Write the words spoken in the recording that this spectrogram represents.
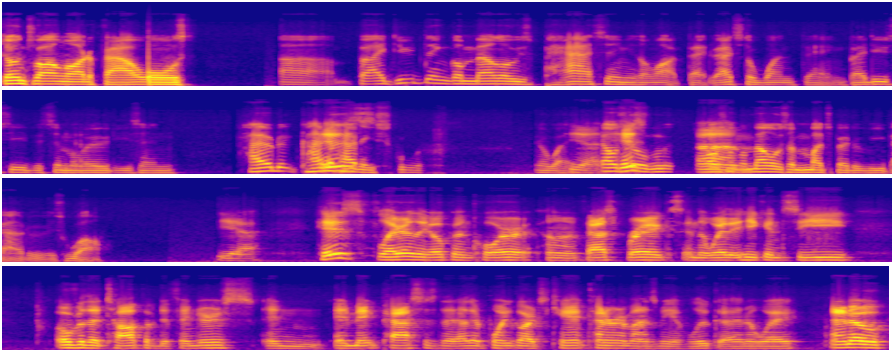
don't draw a lot of fouls. Um, but I do think Lamelo's passing is a lot better. That's the one thing. But I do see the similarities in how to kind of how they score in a way. Yeah, Also, his, also um, Lamelo's a much better rebounder as well. Yeah. His flair in the open court on fast breaks and the way that he can see over the top of defenders and and make passes that other point guards can't kind of reminds me of Luka in a way. And I know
